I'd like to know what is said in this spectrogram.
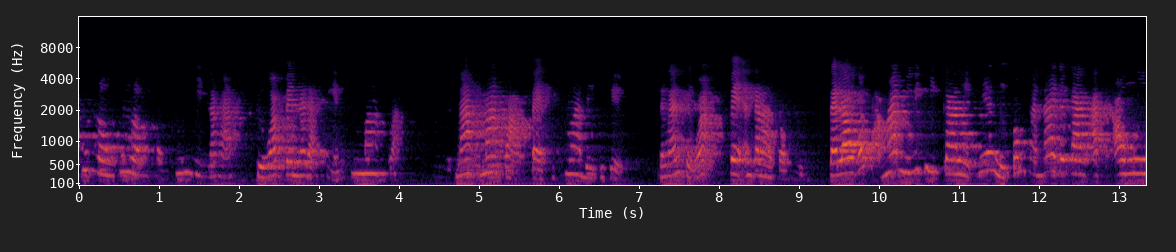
ขึ้นลงขึ้นลงของเครื่องบินนะคะ ถือว่าเป็นระดับเสียงที่มากกว่ามากมากกว่า 85 เดซิเบล ดังนั้นถือว่าเป็นอันตรายต่อหู แต่เราก็สามารถมีวิธีการหลีกเลี่ยงหรือป้องกันได้โดยการอัดเอามือ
